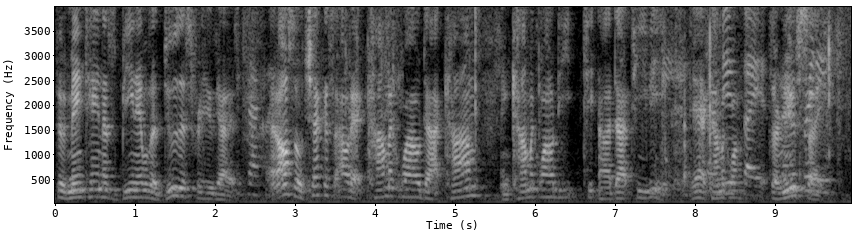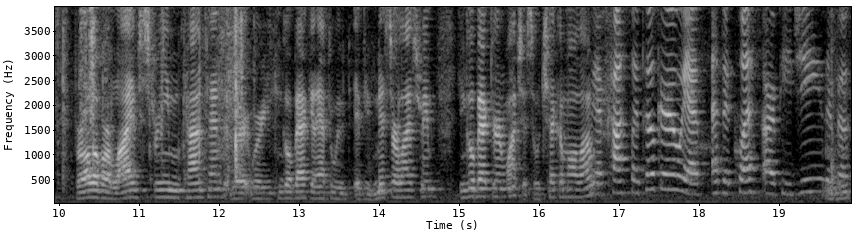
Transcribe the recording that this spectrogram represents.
to maintain us being able to do this for you guys. Exactly. And also check us out at comicwow.com and comicwow.tv. Yeah, It's our Comic Wow. site. It's our Very news pretty. site for all of our live stream content where, where you can go back and after we if you've missed our live stream you can go back there and watch it so check them all out We have Cosplay Poker. We have Epic Quest RPG. They're Mhm. both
